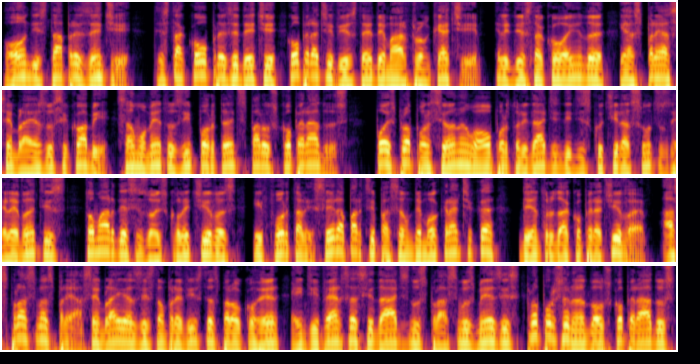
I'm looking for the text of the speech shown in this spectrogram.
onde está presente, destacou o presidente cooperativista Edemar Fronchetti. Ele destacou ainda que as pré-assembleias do Cicobi são momentos importantes para os cooperados, pois proporcionam a oportunidade de discutir assuntos relevantes, tomar decisões coletivas e fortalecer a participação democrática dentro da cooperativa. As próximas pré-assembleias estão previstas para ocorrer em diversas cidades nos próximos meses, proporcionando aos cooperados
